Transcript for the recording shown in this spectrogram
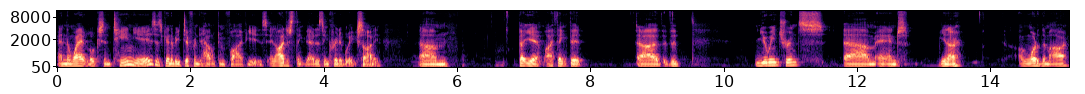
And the way it looks in 10 years is going to be different to how it looked in five years. And I just think that is incredibly exciting. Um, but yeah, I think that uh, the, the new entrants um, and, you know, a lot of them are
